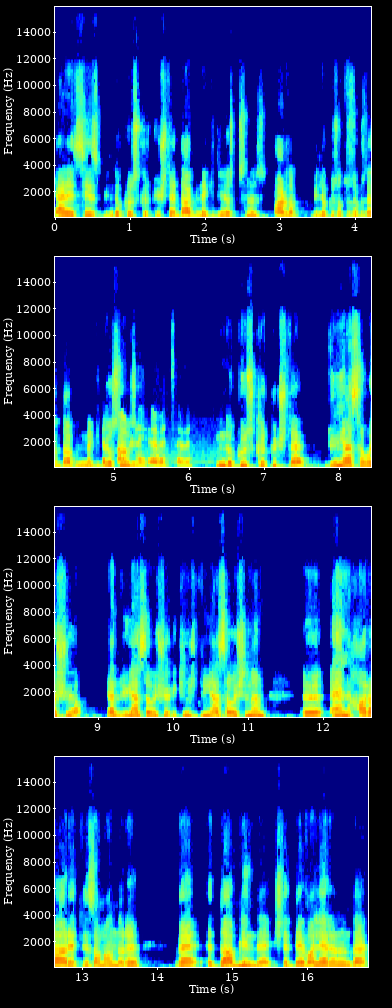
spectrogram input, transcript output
Yani siz 1943'te Dublin'e gidiyorsunuz. Pardon, 1939'da Dublin'e gidiyorsunuz. Dublin, evet, evet. 1943'te dünya savaşıyor. Yani dünya savaşı, İkinci Dünya Savaşı'nın e, en hararetli zamanları ve e, Dublin'de işte De Valera'nın da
